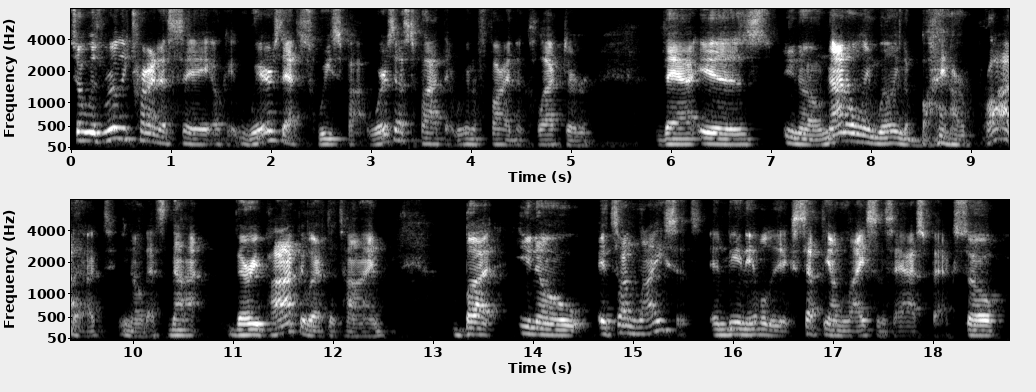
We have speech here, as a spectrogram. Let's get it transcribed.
So it was really trying to say, okay, where's that sweet spot? Where's that spot that we're going to find the collector that is, you know, not only willing to buy our product, you know, that's not very popular at the time, but you know it's unlicensed and being able to accept the unlicensed aspect. So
